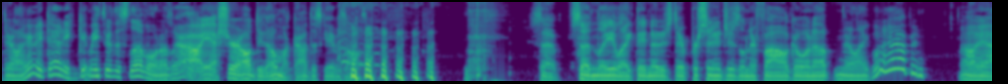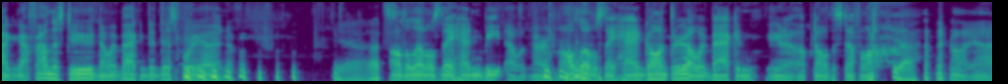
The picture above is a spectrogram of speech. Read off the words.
they're like, hey, daddy, get me through this level. And I was like, oh, yeah, sure, I'll do that. Oh my God, this game is awesome. so suddenly, like, they noticed their percentages on their file going up. And they're like, what happened? Oh, yeah, I, got found this dude and I went back and did this for you. And, Yeah, that's all the levels they hadn't beat, I would, or all the levels they had gone through. I went back and you know upped all the stuff on. yeah. yeah.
